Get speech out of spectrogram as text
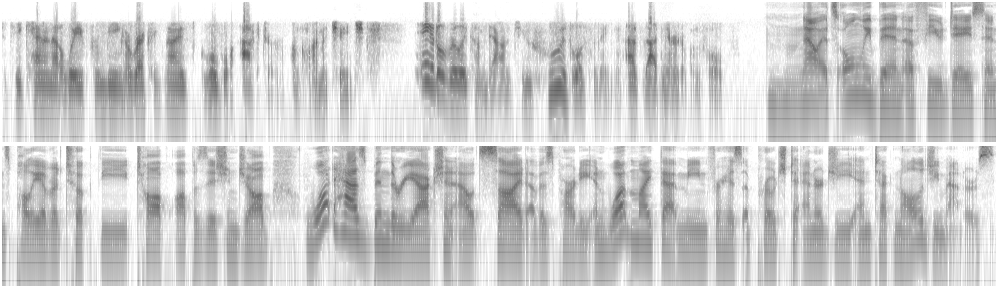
to take Canada away from being a recognized global actor on climate change. It'll really come down to who is listening as that narrative unfolds. Mm-hmm. Now, it's only been a few days since Poilievre took the top opposition job. What has been the reaction outside of his party, and what might that mean for his approach to energy and technology matters?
